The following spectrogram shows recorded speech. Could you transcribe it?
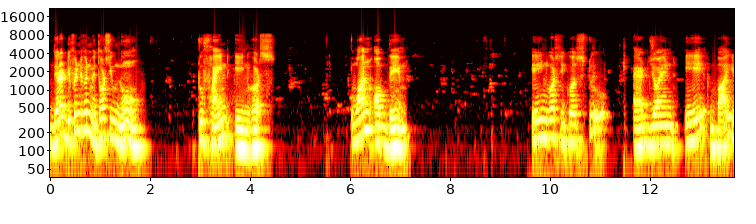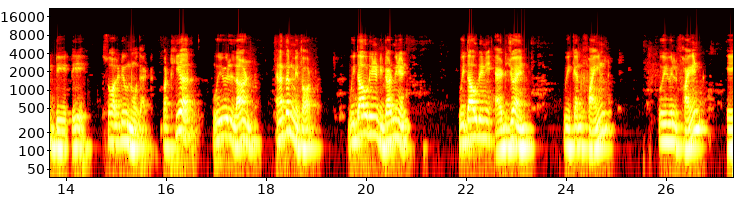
there are different different methods you know to find inverse. One of them, A inverse equals to adjoint A by det A. So already you know that. But here we will learn another method without any determinant, without any adjoint, we can find, we will find A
